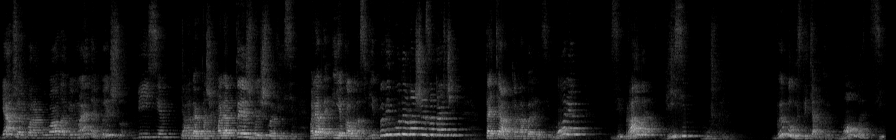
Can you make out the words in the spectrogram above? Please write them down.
Я вже порахувала, і в мене вийшло 8. Я гадаю, в наших малят теж вийшло вісім. Малята, і яка у нас відповідь буде у нашої задачі? Тетянка на березі моря зібрала вісім мушлей. Ви були з Тетянкою молодці.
